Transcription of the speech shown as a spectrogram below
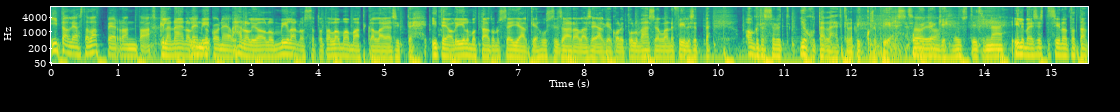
Italiasta Lappeenrantaan Kyllä näin oli. lentokoneella? Hän oli ollut Milanossa tota lomamatkalla ja sitten itse oli ilmoittautunut sen jälkeen Hussin sairaalaan sen jälkeen, kun oli tullut vähän sellainen fiilis, että onko tässä nyt joku tällä hetkellä pikkusen pielessä Se on joo, just itse näin. Ilmeisesti siinä on tota,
